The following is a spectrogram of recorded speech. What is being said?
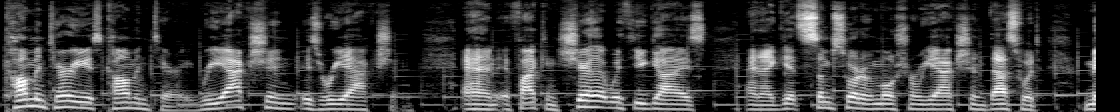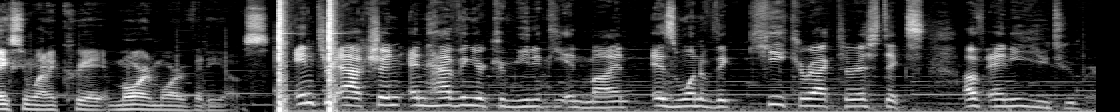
commentary is commentary, reaction is reaction. And if I can share that with you guys and I get some sort of emotional reaction, that's what makes me want to create more and more videos. Interaction and having your community in mind is one of the key characteristics of any YouTuber.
